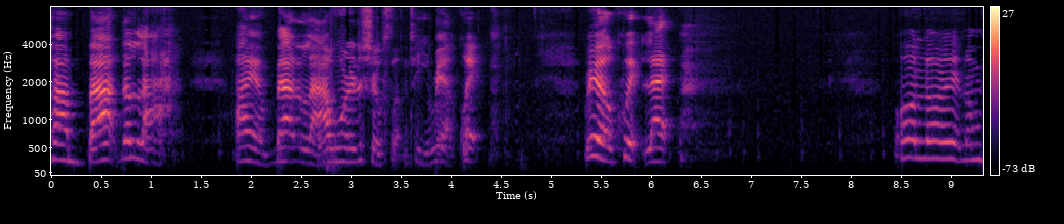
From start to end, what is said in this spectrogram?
I'm about to lie. I am about to lie. I wanted to show something to you real quick. Real quick, like. Oh, Lord, I didn't know.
